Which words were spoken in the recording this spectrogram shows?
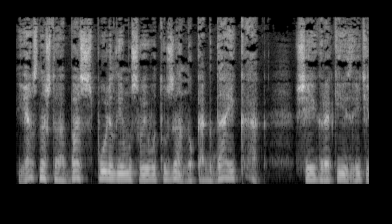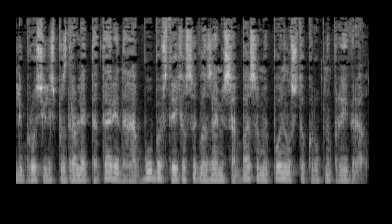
Ясно, что Аббас спулил ему своего туза, но когда и как? Все игроки и зрители бросились поздравлять татарина, а Буба встретился глазами с Аббасом и понял, что крупно проиграл.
